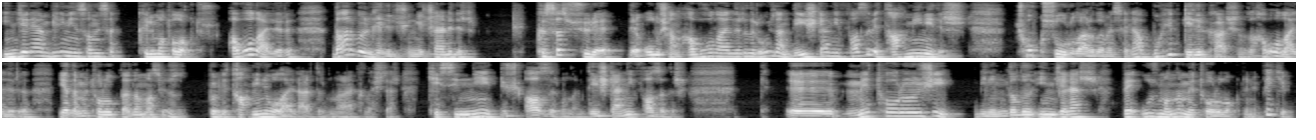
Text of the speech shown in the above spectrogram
inceleyen bilim insanı ise klimatologtur. Hava olayları dar bölgeler için geçerlidir. Kısa sürede oluşan hava olaylarıdır. O yüzden değişkenliği fazla ve tahminidir. Çok sorularda mesela bu hep gelir karşınıza. Hava olayları ya da meteorologlardan bahsediyoruz. Böyle tahmini olaylardır bunlar arkadaşlar. Kesinliği düş azdır bunların. Değişkenliği fazladır. E, meteoroloji bilim dalı inceler ve uzmanına meteorolog deniyor. Peki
